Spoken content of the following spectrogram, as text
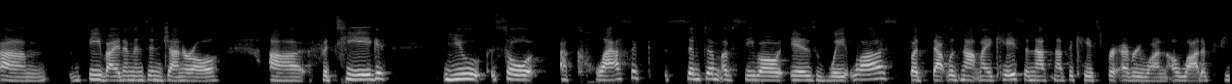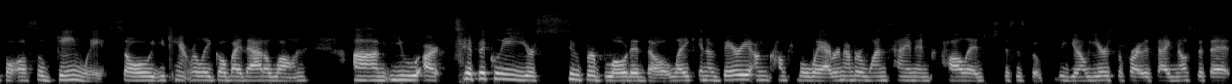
um, B vitamins in general, uh, fatigue. You so a classic symptom of SIBO is weight loss, but that was not my case, and that's not the case for everyone. A lot of people also gain weight, so you can't really go by that alone. Um, you are typically you're super bloated though, like in a very uncomfortable way. I remember one time in college. This is you know years before I was diagnosed with it.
